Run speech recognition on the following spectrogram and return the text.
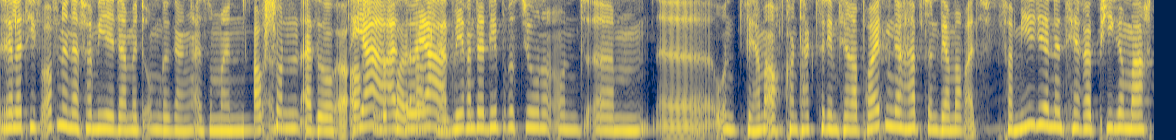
relativ offen in der Familie damit umgegangen. Also mein Auch schon, also auch ja, schon bevor, also ja, während der Depression und ähm, äh, und wir haben auch Kontakt zu dem Therapeuten gehabt und wir haben auch als Familie eine Therapie gemacht.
